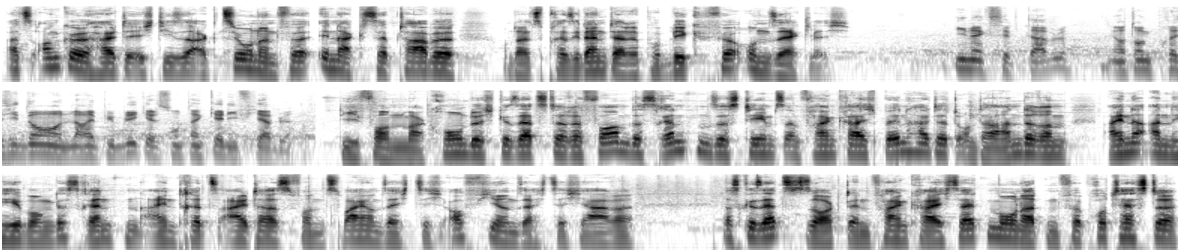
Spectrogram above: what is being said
Als Onkel halte ich diese Aktionen für inakzeptabel und als Präsident der Republik für unsäglich inakzeptables. Et en tant que président de la République, elles sont inqualifiables. Die von Macron durchgesetzte Reform des Rentensystems in Frankreich beinhaltet unter anderem eine Anhebung des Renteneintrittsalters von 62 auf 64 Jahre. Das Gesetz sorgt in Frankreich seit Monaten für Proteste.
